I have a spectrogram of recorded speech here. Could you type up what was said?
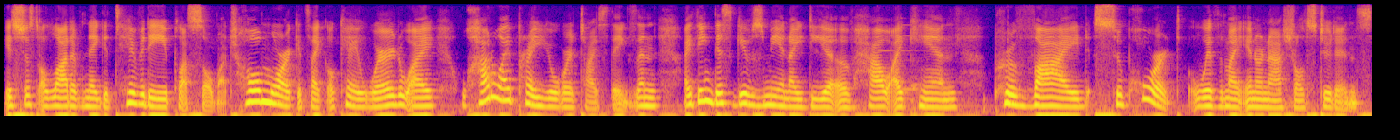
it's just a lot of negativity plus so much homework. It's like, okay, where do I, how do I prioritize things? And I think this gives me an idea of how I can provide support with my international students.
